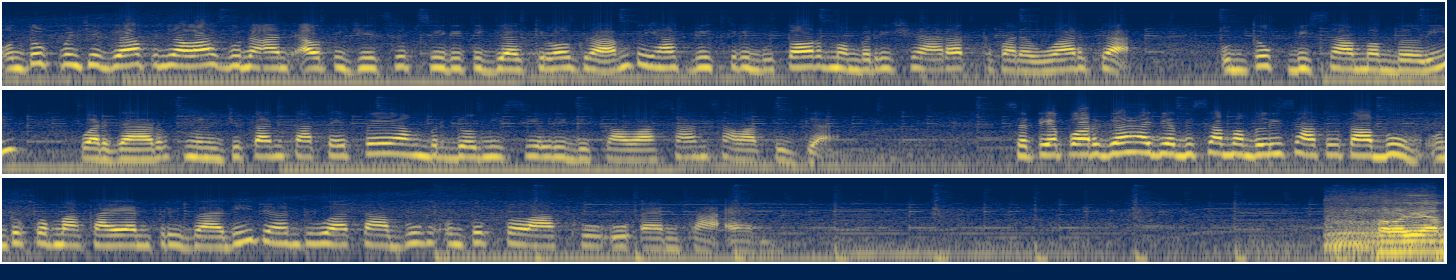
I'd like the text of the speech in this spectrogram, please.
Untuk mencegah penyalahgunaan LPG subsidi 3 kg, pihak distributor memberi syarat kepada warga. Untuk bisa membeli, warga harus menunjukkan KTP yang berdomisili di kawasan Salatiga. Setiap warga hanya bisa membeli satu tabung untuk pemakaian pribadi dan dua tabung untuk pelaku UMKM. Kalau yang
